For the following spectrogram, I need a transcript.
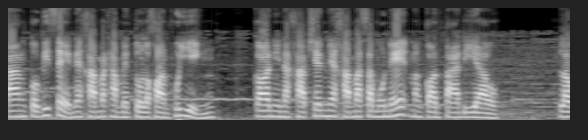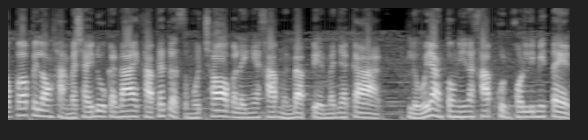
ดังๆ ตัวพิเศษเนี่ยครับมาทำเป็นตัวละครผู้หญิง ก็นี่นะครับเช่นเนี่ยครับมาซามุเนะมังกรตาเดียว เราก็ไปลองหามาใช้ดูกันได้ครับถ้าเกิดสมมติชอบอะไรเงี้ยครับเหมือนแบบเปลี่ยนบรรยากาศ หรือว่าอย่างตรงนี้นะครับขุนพลลิมิเต็ด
